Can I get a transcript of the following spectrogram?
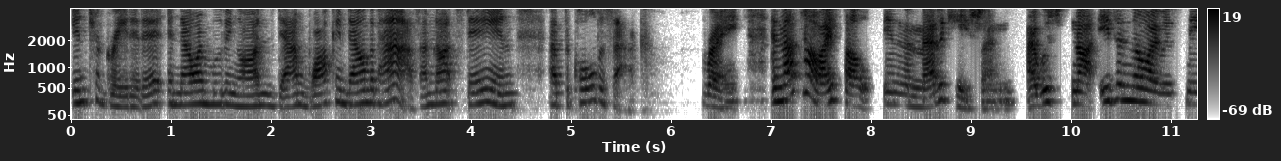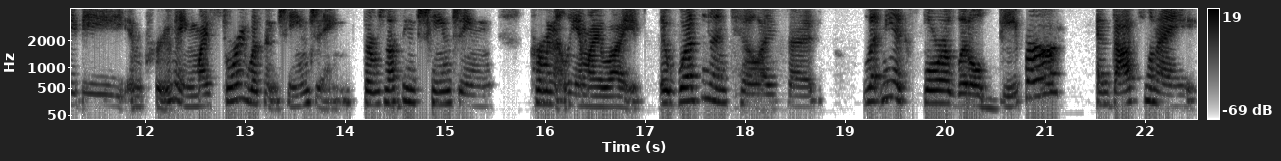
integrated it and now I'm moving on. I'm walking down the path. I'm not staying at the cul-de-sac. Right. And that's how I felt in the medication. I was not, even though I was maybe improving, my story wasn't changing. There was nothing changing permanently in my life. It wasn't until I said, let me explore a little deeper. And that's when I,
